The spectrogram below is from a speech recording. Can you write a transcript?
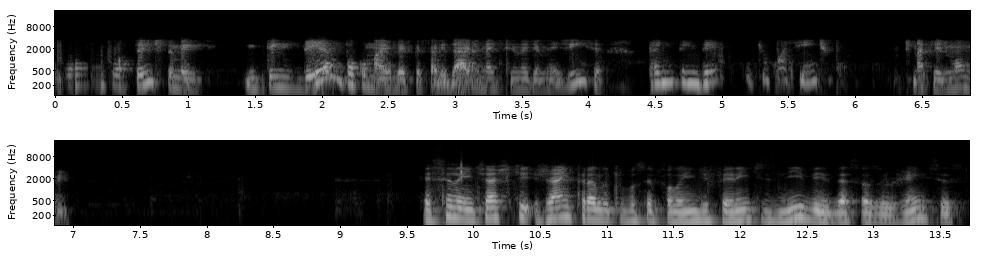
Então é importante também entender um pouco mais da especialidade de medicina de emergência para entender o que o paciente naquele momento. Excelente. Acho que já entrando no que você falou em diferentes níveis dessas urgências,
